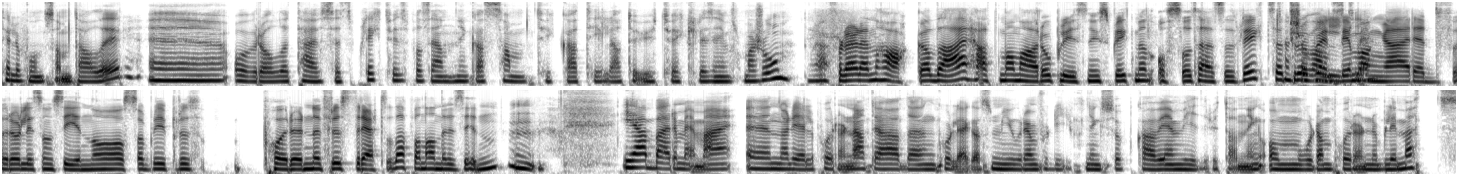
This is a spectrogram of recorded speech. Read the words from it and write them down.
telefonsamtaler, eh, overholde taushetsplikt hvis pasienten ikke har samtykka til at det utveksles informasjon. Ja, for det er den haka der, at man har opplysningsplikt, men også taushetsplikt. Så jeg tror veldig mange er redd for å liksom si noe, og så blir pårørende frustrerte da, på den andre siden. Mm. Jeg bærer med meg eh, når det gjelder pårørende, at jeg hadde en kollega som gjorde en fordypningsoppgave i en videreutdanning om hvordan pårørende blir møtt.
